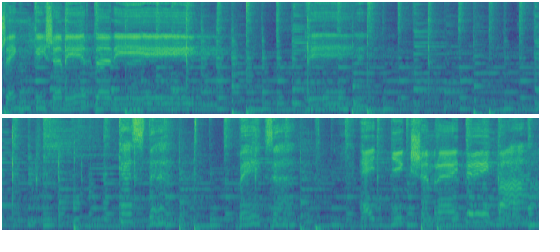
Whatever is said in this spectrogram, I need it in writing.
Senki sem értené. Kezdet, végzet, egyik sem rejtély már,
